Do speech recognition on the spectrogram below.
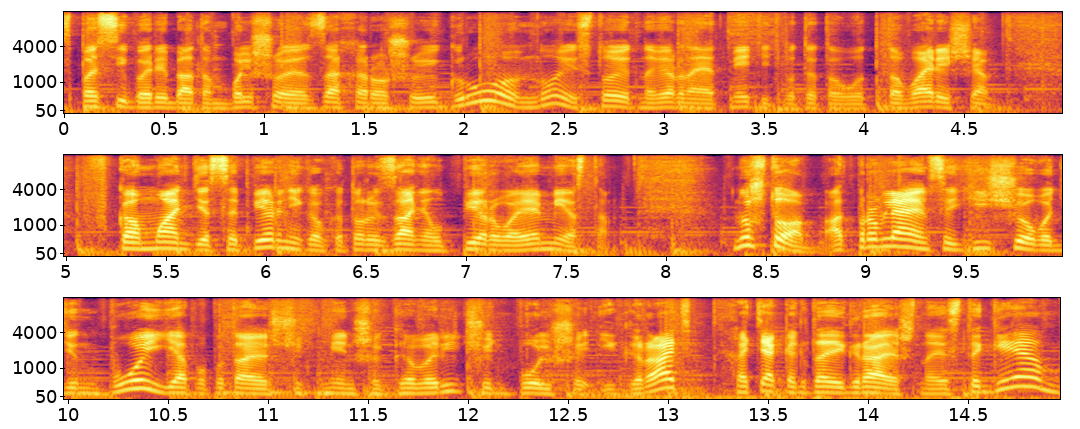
Спасибо ребятам большое за хорошую игру. Ну и стоит, наверное, отметить вот этого вот товарища в команде соперников, который занял первое место. Ну что, отправляемся еще в один бой. Я попытаюсь чуть меньше говорить, чуть больше играть. Хотя, когда играешь на СТГ,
